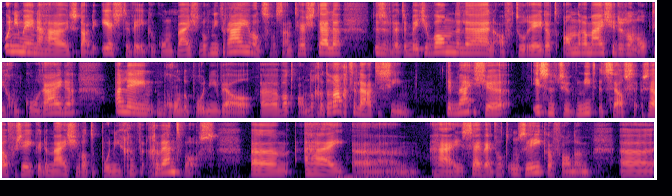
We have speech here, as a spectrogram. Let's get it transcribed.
pony mee naar huis. Nou, de eerste weken kon het meisje nog niet rijden, want ze was aan het herstellen. Dus het werd een beetje wandelen en af en toe reed dat andere meisje er dan op die goed kon rijden. Alleen begon de pony wel uh, wat ander gedrag te laten zien. Dit meisje is natuurlijk niet het zelf, zelfverzekerde meisje wat de pony gewend was. Um, hij, um, hij, zij werd wat onzeker van hem. Uh,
